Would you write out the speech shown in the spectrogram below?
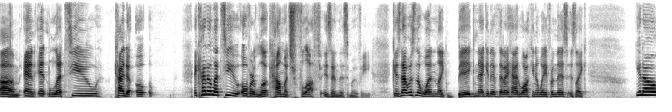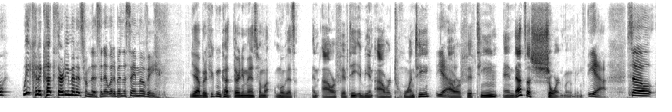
Um, and it lets you kind of o- it kind of lets you overlook how much fluff is in this movie because that was the one like big negative that i had walking away from this is like you know we could have cut 30 minutes from this and it would have been the same movie Yeah, but if you can cut 30 minutes from a movie that's an hour 50, it'd be an hour 20, Yeah. hour 15, and that's a short movie. yeah so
